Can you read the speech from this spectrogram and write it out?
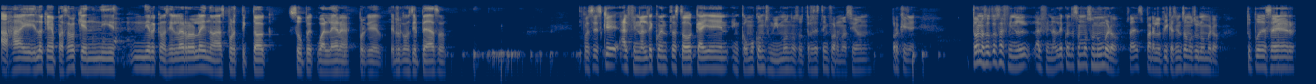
Ajá, y es lo que me pasó, que ni, ni reconocí la rola y no das por TikTok supe cuál era, porque reconocí el pedazo. Pues es que al final de cuentas todo cae en, en, cómo consumimos nosotros esta información, porque todos nosotros al final, al final de cuentas somos un número, ¿sabes? Para la aplicación somos un número. Tú puedes ser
